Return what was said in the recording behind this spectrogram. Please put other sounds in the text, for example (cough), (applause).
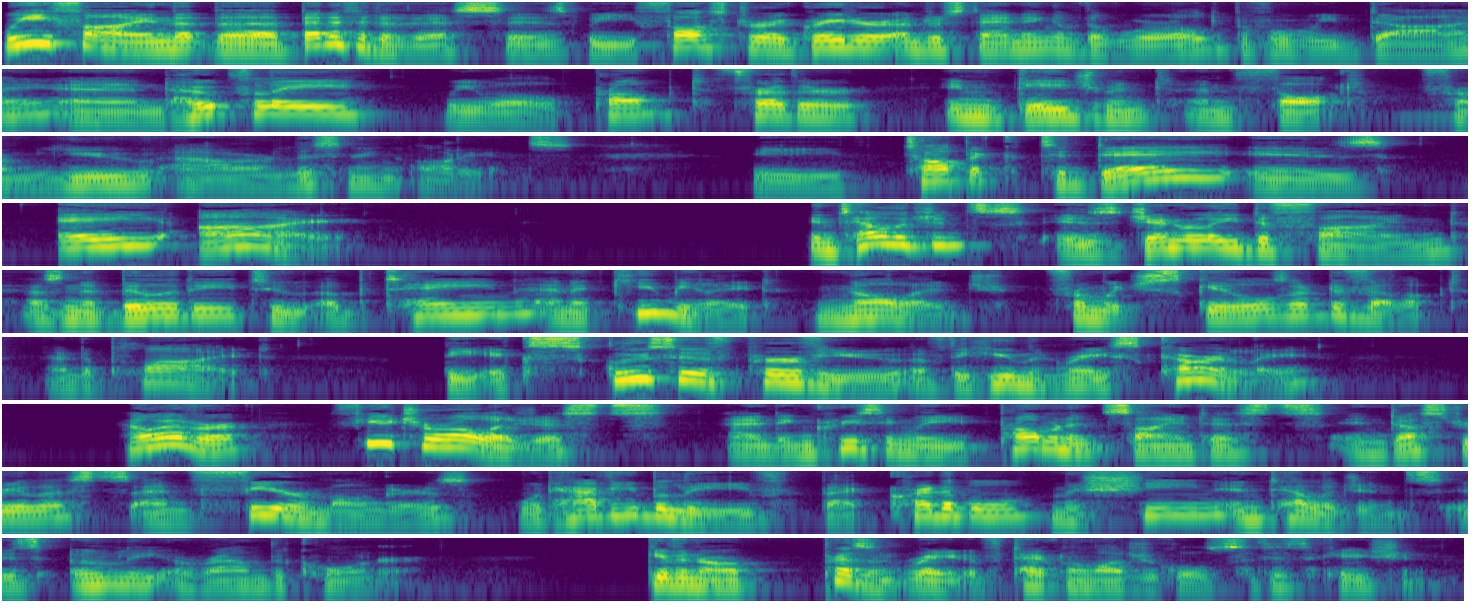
We find that the benefit of this is we foster a greater understanding of the world before we die, and hopefully we will prompt further engagement and thought from you, our listening audience. The topic today is AI. Intelligence is generally defined as an ability to obtain and accumulate knowledge from which skills are developed and applied, the exclusive purview of the human race currently. However, futurologists and increasingly prominent scientists, industrialists, and fearmongers would have you believe that credible machine intelligence is only around the corner, given our present rate of technological sophistication.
